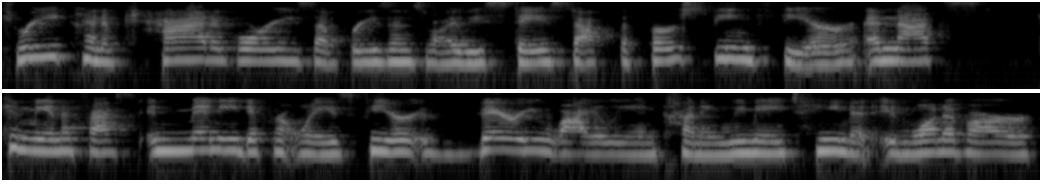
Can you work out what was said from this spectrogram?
three kind of categories of reasons why we stay stuck. The first being fear, and that's can manifest in many different ways. Fear is very wily and cunning. We tame it in one of our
